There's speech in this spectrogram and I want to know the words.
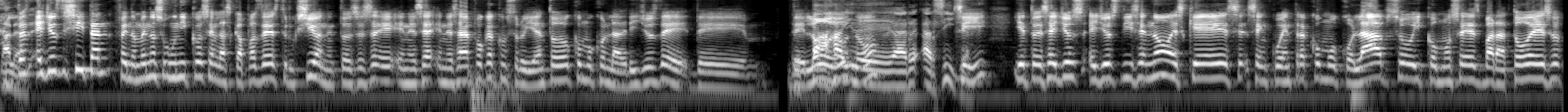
Entonces, ellos citan fenómenos únicos en las capas de destrucción. Entonces, eh, en, esa, en esa época construían todo como con ladrillos de, de, lodo, ¿no? De arcilla. Sí, y entonces ellos, ellos dicen, no, es que se, encuentra como colapso y cómo se desbarató eso.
